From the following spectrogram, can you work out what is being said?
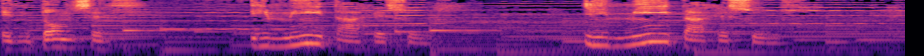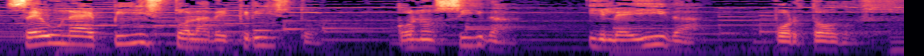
Entonces, imita a Jesús. Imita a Jesús. Sé una epístola de Cristo, conocida y leída por todos.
